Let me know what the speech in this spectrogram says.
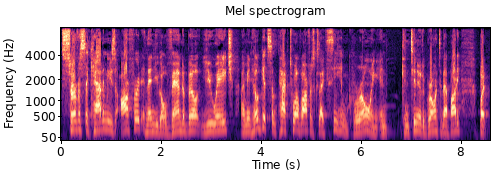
service academies offered, and then you go Vanderbilt, UH. I mean, he'll get some Pac-12 offers because I see him growing and continue to grow into that body. But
